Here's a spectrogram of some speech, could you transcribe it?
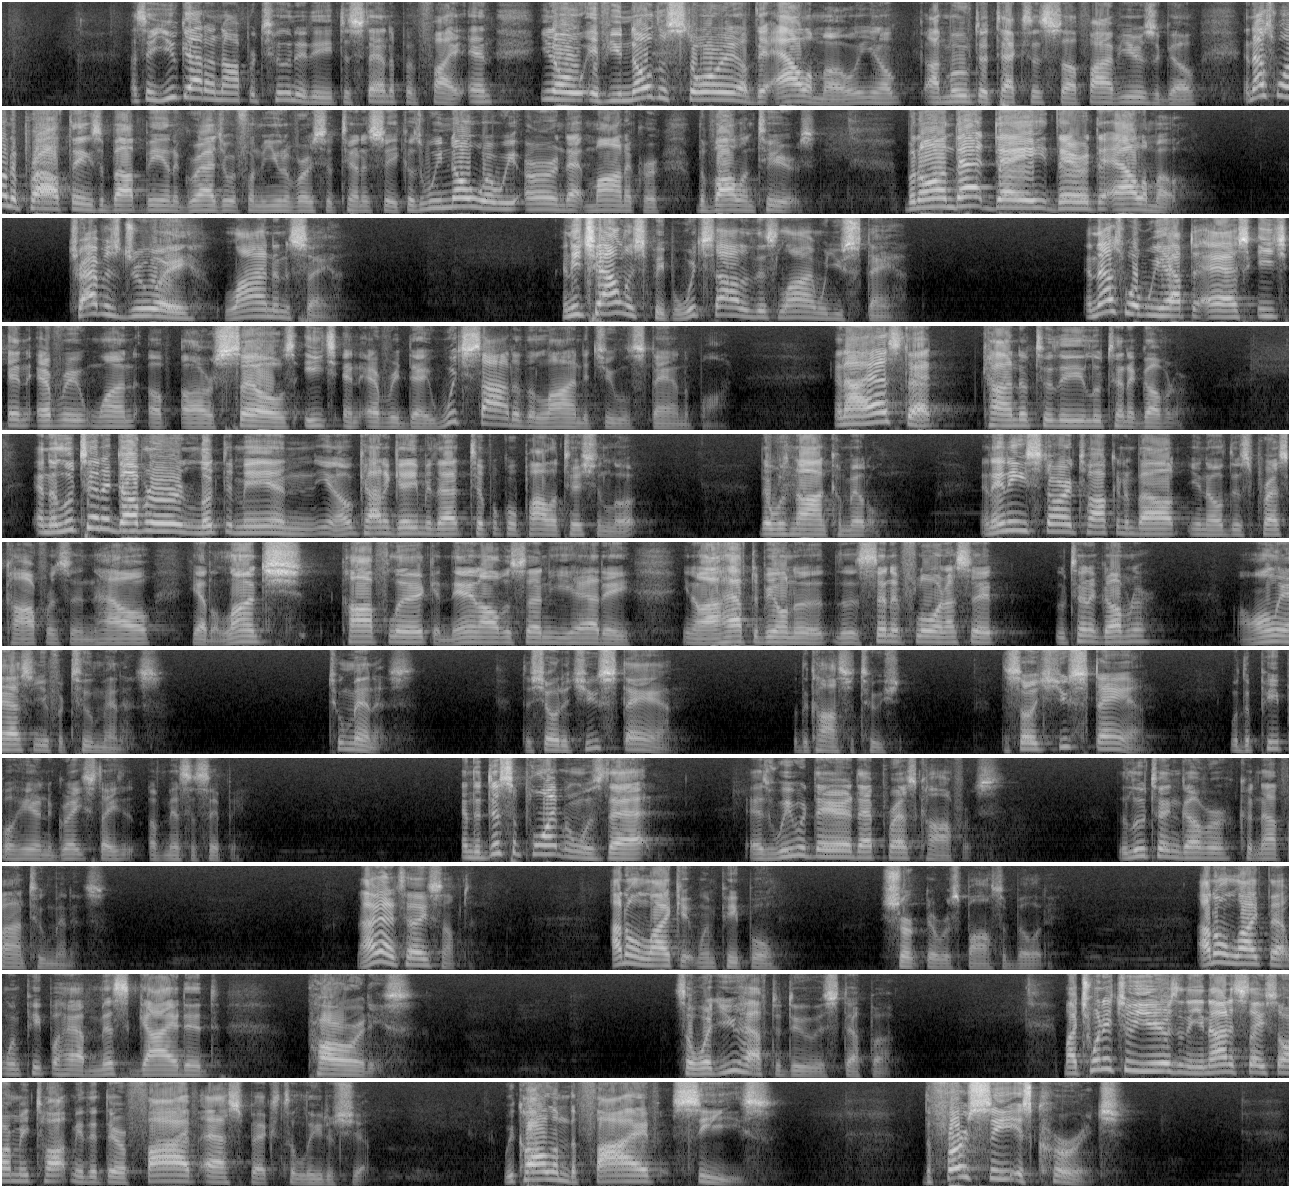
I said, you got an opportunity to stand up and fight. And, you know, if you know the story of the Alamo, you know, I moved to Texas uh, five years ago. And that's one of the proud things about being a graduate from the University of Tennessee, because we know where we earned that moniker, the volunteers. But on that day there at the Alamo, Travis drew a line in the sand. And he challenged people which side of this line will you stand? And that's what we have to ask each and every one of ourselves each and every day. Which side of the line that you will stand upon? And I asked that kind of to the lieutenant governor. And the lieutenant governor looked at me and, you know, kind of gave me that typical politician look that was non-committal. And then he started talking about, you know, this press conference and how he had a lunch conflict, and then all of a sudden he had a, you know, I have to be on the, the Senate floor. And I said, Lieutenant Governor, I'm only asking you for two minutes. Two minutes to show that you stand with the Constitution, to show that you stand with the people here in the great state of Mississippi. And the disappointment was that as we were there at that press conference, the lieutenant governor could not find two minutes. Now, I got to tell you something. I don't like it when people shirk their responsibility. I don't like that when people have misguided priorities. So, what you have to do is step up. My 22 years in the United States Army taught me that there are five aspects to leadership. We call them the five C's. The first C is courage.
